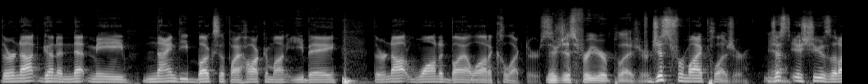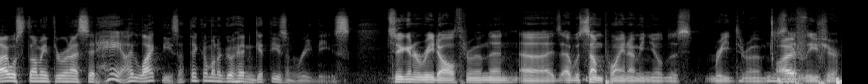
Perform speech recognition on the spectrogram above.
They're not going to net me 90 bucks if I hawk them on eBay. They're not wanted by a lot of collectors. They're just for your pleasure. just for my pleasure. Just issues that I was thumbing through and I said, hey, I like these. I think I'm going to go ahead and get these and read these. so you're gonna read all through them then? Uh, at some point, I mean, you'll just read through them just I've- at leisure.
